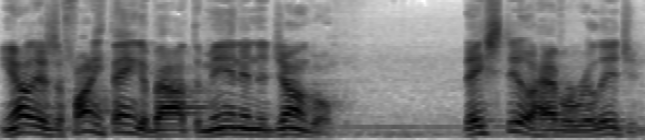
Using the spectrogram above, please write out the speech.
You know, there's a funny thing about the men in the jungle. They still have a religion.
